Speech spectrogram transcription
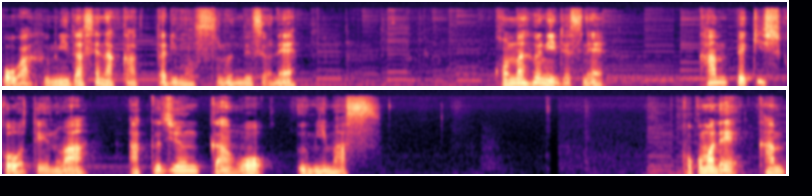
歩が踏み出せなかったりもするんですよね。こんな風にですね完璧思考っていうのは悪循環を生みます。ここまで完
